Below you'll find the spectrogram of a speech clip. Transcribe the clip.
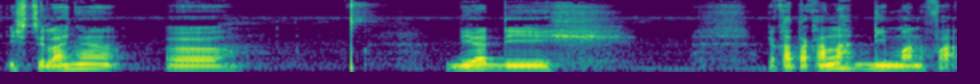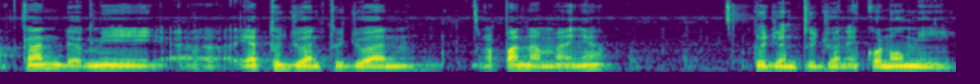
istilahnya dia di ya katakanlah dimanfaatkan demi ya tujuan-tujuan apa namanya tujuan-tujuan ekonomi,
